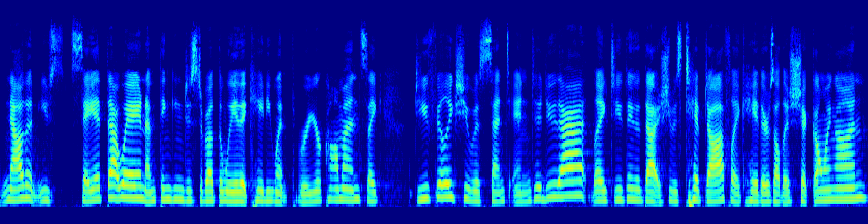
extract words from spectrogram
now that you say it that way, and I'm thinking just about the way that Katie went through your comments, like. Do you feel like she was sent in to do that? Like, do you think that, that she was tipped off? Like, hey, there's all this shit going on.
